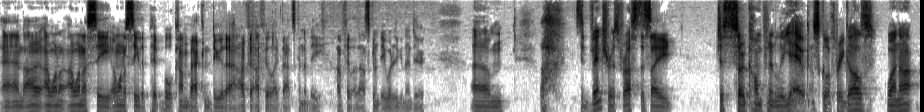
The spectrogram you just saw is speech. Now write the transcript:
And I want to I want to see I want to see the pit bull come back and do that. I feel, I feel like that's gonna be I feel like that's gonna be what he's gonna do. Um, it's adventurous for us to say just so confidently, yeah, we're gonna score three goals. Why not?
